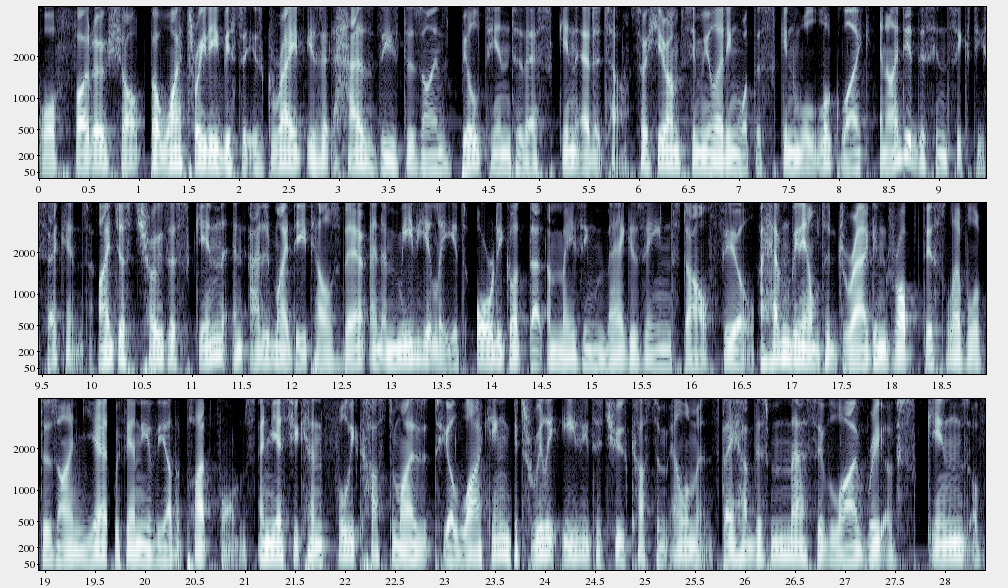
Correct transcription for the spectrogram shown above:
or Photoshop, but why 3DVista is great is it has these designs built into their skin editor. So here I'm simulating what the skin will look like, and I did this in 60 seconds. I just chose a skin and added my details there, and immediately it's already got that amazing magazine style feel. I haven't been able to drag and drop this level of design yet with any of the other platforms. And yes, you can fully customize it to your liking. It's really easy to choose custom elements. They have this massive library of skins of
